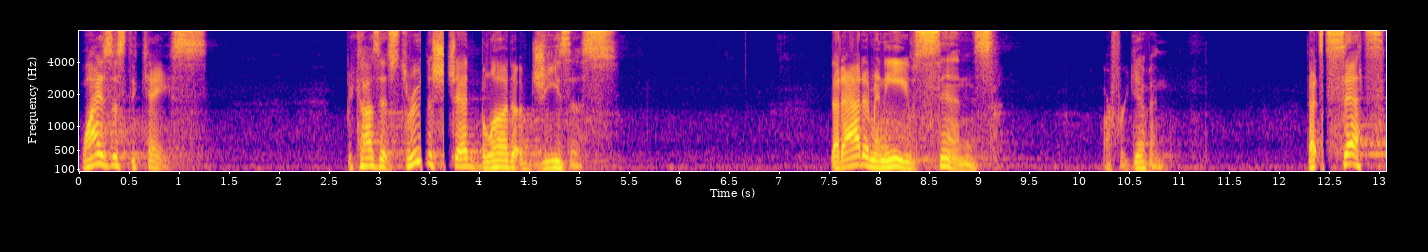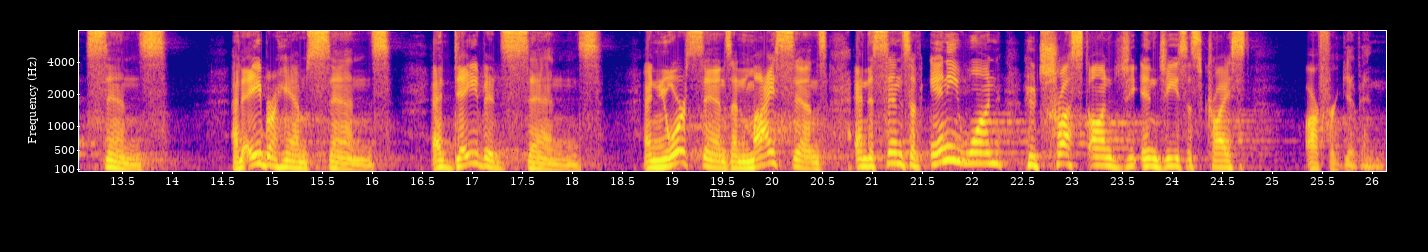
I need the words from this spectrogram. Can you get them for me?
Why is this the case? Because it's through the shed blood of Jesus that Adam and Eve's sins are forgiven, that Seth's sins and Abraham's sins and David's sins and your sins and my sins and the sins of anyone who trusts on in Jesus Christ are forgiven.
